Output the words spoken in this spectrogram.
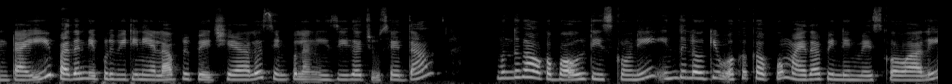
ఉంటాయి. పదండి ఇప్పుడు వీటిని ఎలా ప్రిపేర్ చేయాలో సింపుల్ అండ్ ఈజీగా చూసేద్దాం. ముందుగా ఒక బౌల్ తీసుకొని ఇందులోకి ఒక కప్పు మైదా పిండిని వేసుకోవాలి.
